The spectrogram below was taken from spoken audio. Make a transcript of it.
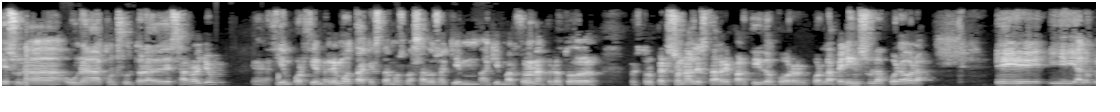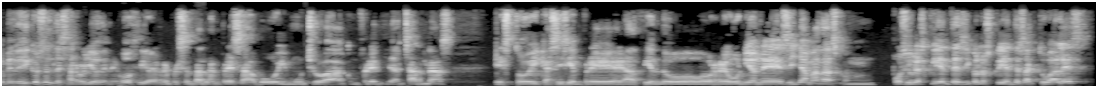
Es una, una consultora de desarrollo eh, 100% remota, que estamos basados aquí en, aquí en Barcelona, pero todo nuestro personal está repartido por, por la península por ahora. Eh, y a lo que me dedico es el desarrollo de negocio, es representar la empresa. Voy mucho a conferencias, charlas, estoy casi siempre haciendo reuniones y llamadas con posibles clientes y con los clientes actuales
